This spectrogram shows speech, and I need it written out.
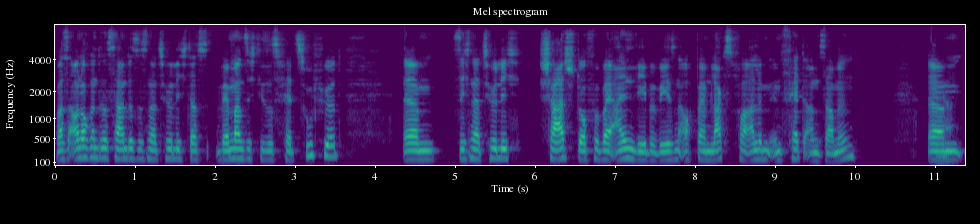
Was auch noch interessant ist, ist natürlich, dass wenn man sich dieses Fett zuführt, ähm, sich natürlich Schadstoffe bei allen Lebewesen, auch beim Lachs vor allem im Fett ansammeln. Ähm,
